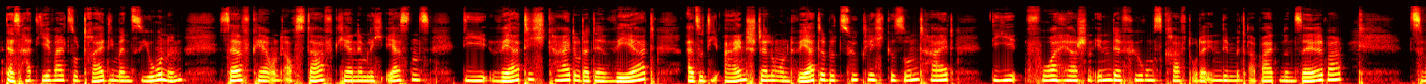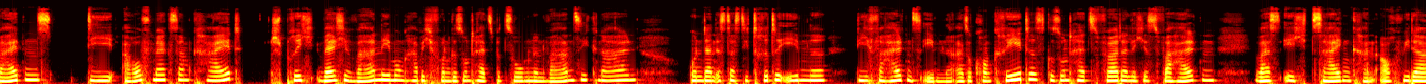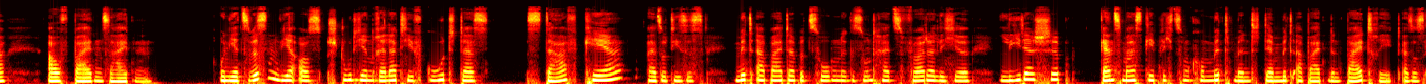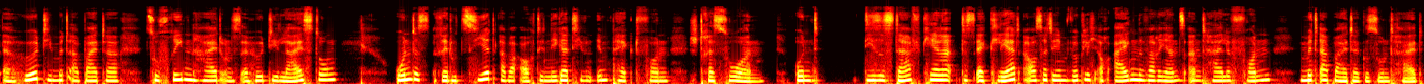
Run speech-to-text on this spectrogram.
Das hat jeweils so drei Dimensionen, Self-Care und auch Staff-Care, nämlich erstens die Wertigkeit oder der Wert, also die Einstellung und Werte bezüglich Gesundheit, die vorherrschen in der Führungskraft oder in dem Mitarbeitenden selber. Zweitens die Aufmerksamkeit, sprich, welche Wahrnehmung habe ich von gesundheitsbezogenen Warnsignalen? Und dann ist das die dritte Ebene, die Verhaltensebene, also konkretes gesundheitsförderliches Verhalten, was ich zeigen kann, auch wieder auf beiden Seiten. Und jetzt wissen wir aus Studien relativ gut, dass Staff Care, also dieses mitarbeiterbezogene gesundheitsförderliche Leadership, ganz maßgeblich zum Commitment der Mitarbeitenden beiträgt. Also es erhöht die Mitarbeiterzufriedenheit und es erhöht die Leistung und es reduziert aber auch den negativen Impact von Stressoren. Und dieses Staff Care, das erklärt außerdem wirklich auch eigene Varianzanteile von Mitarbeitergesundheit.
